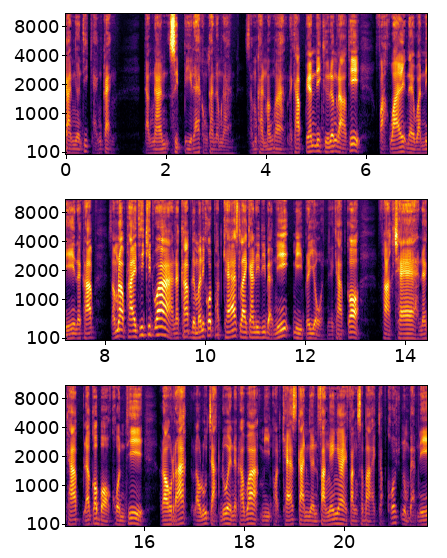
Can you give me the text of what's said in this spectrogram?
การเงินที่แข็งแกร่ง ดังนั้น 10 ปีแรกของการทำงานสำคัญมากๆนะครับเพราะฉะนั้นนี่คือเรื่องราวที่ฝากไว้ในวันนี้นะครับสำหรับใครที่คิดว่านะครับ The Money Code Podcast รายการดีๆ แบบนี้มีประโยชน์นะครับ ก็ฝากแชร์นะครับ แล้วก็บอกคนที่ เรารักเรารู้จักด้วยนะครับว่ามีพอดแคสต์การเงินฟังง่าย ๆ ฟังสบายกับโค้ชหนุ่มแบบนี้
